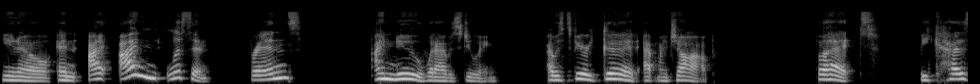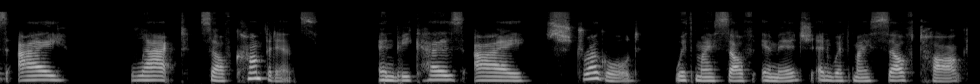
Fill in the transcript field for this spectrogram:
you know, and I, I, listen, friends, I knew what I was doing. I was very good at my job. But because I lacked self confidence and because I struggled with my self image and with my self talk,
